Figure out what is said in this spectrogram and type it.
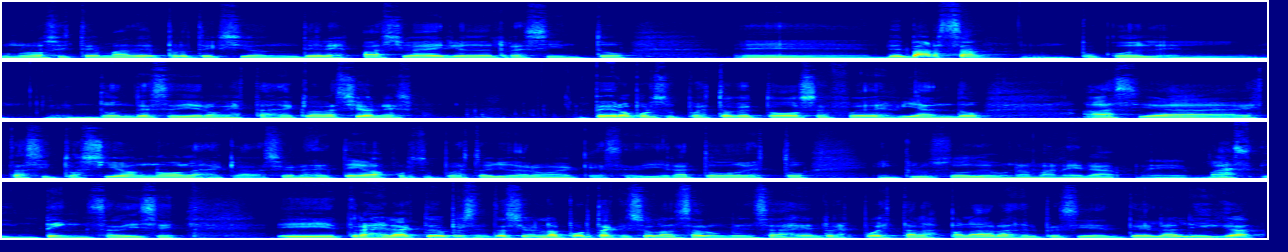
un nuevo sistema de protección del espacio aéreo del recinto eh, del Barça, un poco en donde se dieron estas declaraciones, pero por supuesto que todo se fue desviando hacia esta situación, ¿no? Las declaraciones de Tebas, por supuesto, ayudaron a que se diera todo esto incluso de una manera eh, más intensa. Dice, eh, tras el acto de presentación, Laporta quiso lanzar un mensaje en respuesta a las palabras del presidente de la liga.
